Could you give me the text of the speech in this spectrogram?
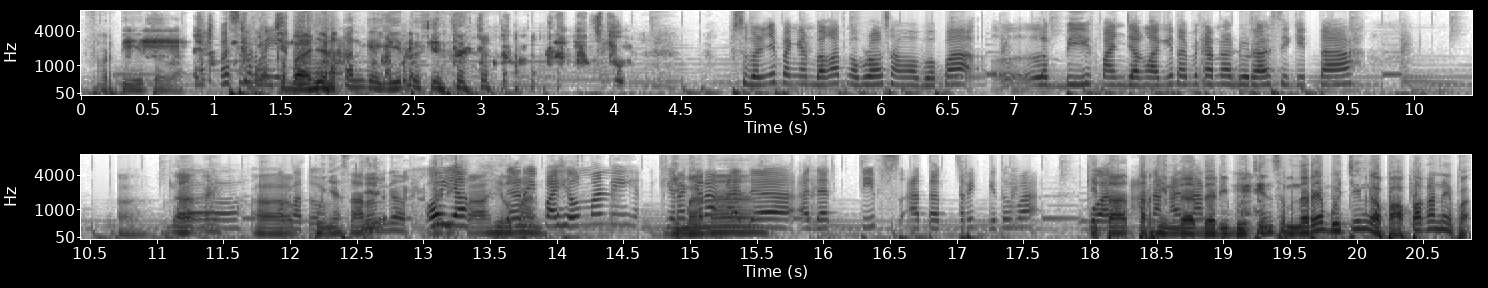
Seperti itu, Pak. Oh, seperti bukan itu. Kebanyakan kayak gitu sih. Sebenarnya pengen banget ngobrol sama bapak lebih panjang lagi tapi karena durasi kita Uh, nah, eh, Eh, uh, apa tuh? punya saran Iya. nggak oh dari ya Pak Hilman? dari Pak Hilman nih kira-kira Gimana? ada ada tips atau trik gitu pak buat Kita terhindar anak-anak? dari bucin. Sebenarnya bucin nggak apa-apa kan ya, Pak?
